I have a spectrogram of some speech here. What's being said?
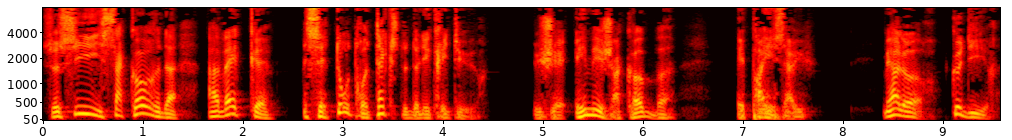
Ceci s'accorde avec cet autre texte de l'Écriture. J'ai aimé Jacob et pas Ésaü. Mais alors, que dire?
